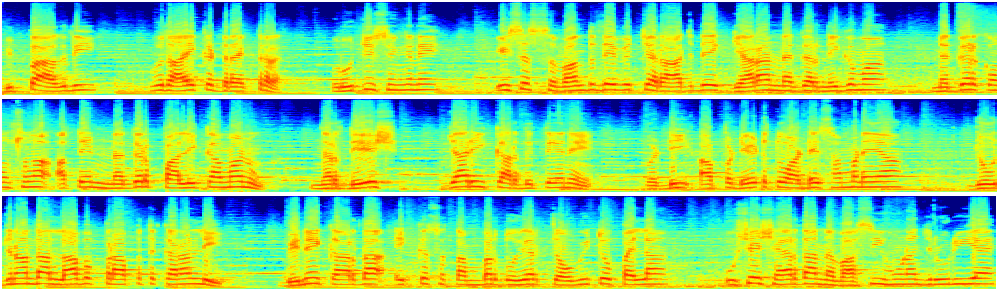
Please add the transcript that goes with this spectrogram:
ਵਿਭਾਗ ਦੀ ਵਿਧਾਇਕ ਡਾਇਰੈਕਟਰ ਰੂਚੀ ਸਿੰਘ ਨੇ ਇਸ ਸਬੰਧ ਦੇ ਵਿੱਚ ਰਾਜ ਦੇ 11 ਨਗਰ ਨਿਗਮਾਂ, ਨਗਰ ਕੌਂਸਲਾਂ ਅਤੇ ਨਗਰ ਪਾਲਿਕਾਵਾਂ ਨੂੰ ਨਿਰਦੇਸ਼ ਜਾਰੀ ਕਰ ਦਿੱਤੇ ਨੇ। ਵੱਡੀ ਅਪਡੇਟ ਤੁਹਾਡੇ ਸਾਹਮਣੇ ਆ। ਯੋਜਨਾ ਦਾ ਲਾਭ ਪ੍ਰਾਪਤ ਕਰਨ ਲਈ ਬਿਨੇਕਾਰ ਦਾ 1 ਸਤੰਬਰ 2024 ਤੋਂ ਪਹਿਲਾਂ ਉਸੇ ਸ਼ਹਿਰ ਦਾ ਨਿਵਾਸੀ ਹੋਣਾ ਜ਼ਰੂਰੀ ਹੈ।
